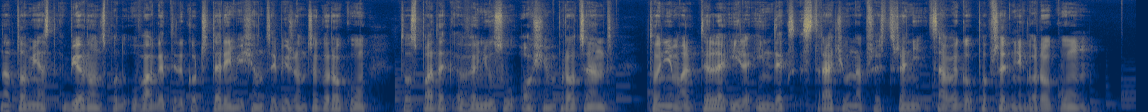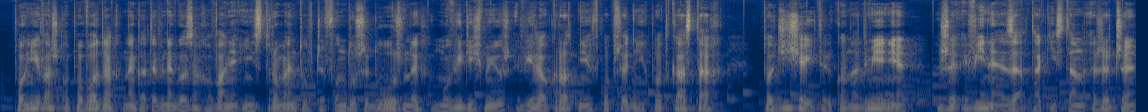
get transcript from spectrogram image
Natomiast biorąc pod uwagę tylko 4 miesiące bieżącego roku, to spadek wyniósł 8%. To niemal tyle, ile indeks stracił na przestrzeni całego poprzedniego roku. Ponieważ o powodach negatywnego zachowania instrumentów czy funduszy dłużnych mówiliśmy już wielokrotnie w poprzednich podcastach, to dzisiaj tylko nadmienię, że winę za taki stan rzeczy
